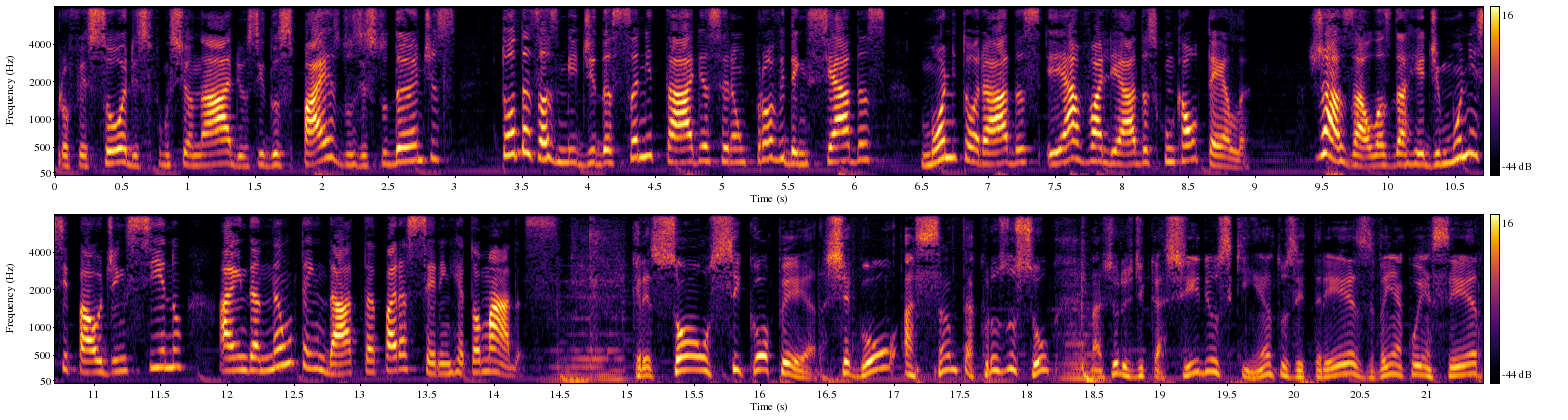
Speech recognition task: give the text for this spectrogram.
professores, funcionários e dos pais dos estudantes, todas as medidas sanitárias serão providenciadas, monitoradas e avaliadas com cautela. Já as aulas da rede municipal de ensino ainda não têm data para serem retomadas. Cressol Cicoper chegou a Santa Cruz do Sul, na Júlio de Castilhos 503. Venha conhecer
